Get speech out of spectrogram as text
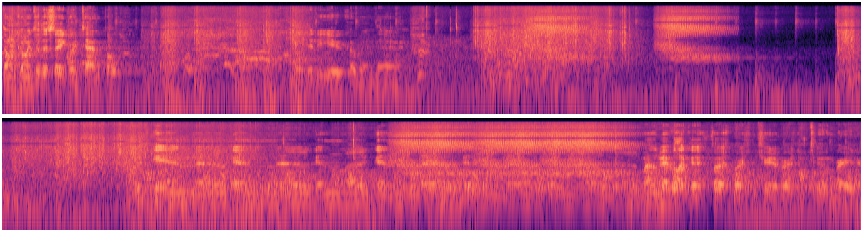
Don't go into the sacred temple. Neither do you come in there. Again, again, again, again, again. Reminds me of like a first-person shooter version of Tomb Raider.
